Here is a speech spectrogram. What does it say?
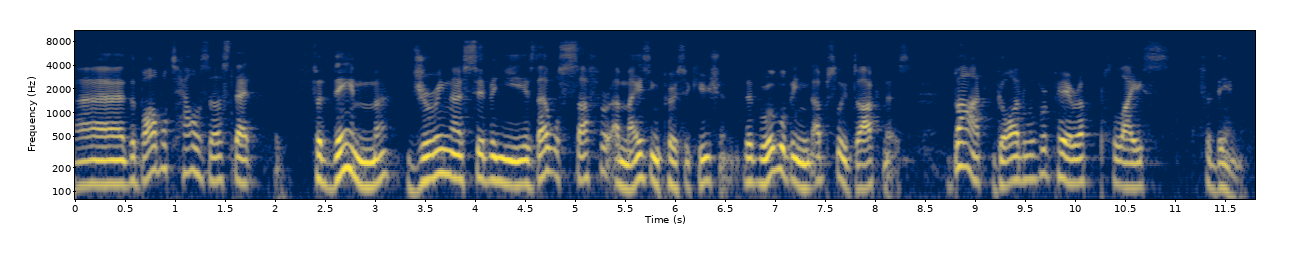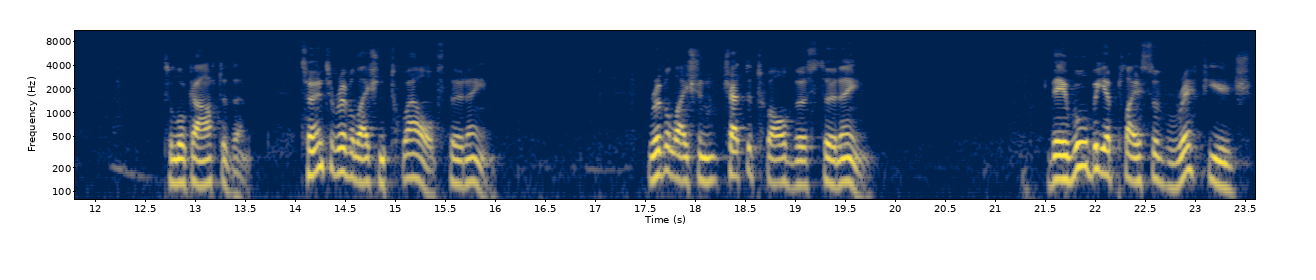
Uh, the Bible tells us that for them, during those seven years, they will suffer amazing persecution. The world will be in absolute darkness. But God will prepare a place for them to look after them. Turn to Revelation 12 13. Revelation chapter 12, verse 13. There will be a place of refuge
